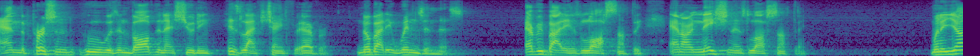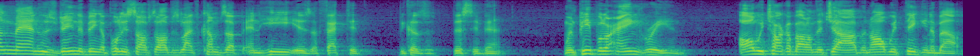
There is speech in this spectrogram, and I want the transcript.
And the person who was involved in that shooting, his life's changed forever. Nobody wins in this. Everybody has lost something, and our nation has lost something. When a young man who's dreamed of being a police officer all his life comes up and he is affected because of this event, when people are angry and all we talk about on the job and all we're thinking about,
